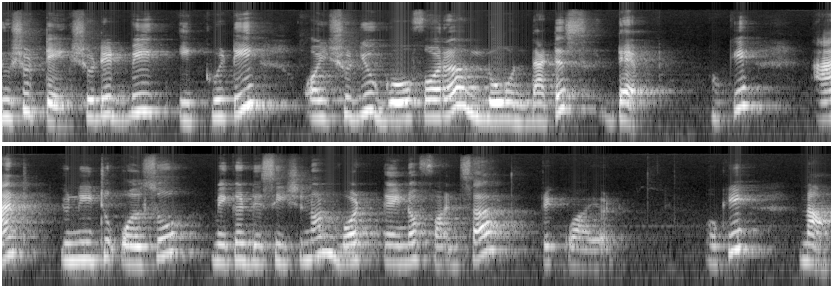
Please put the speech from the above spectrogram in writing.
you should take. Should it be equity or should you go for a loan that is debt. Okay. And you need to also make a decision on what kind of funds are required. Okay. Now,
